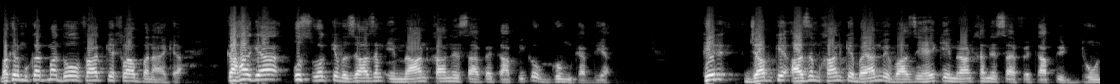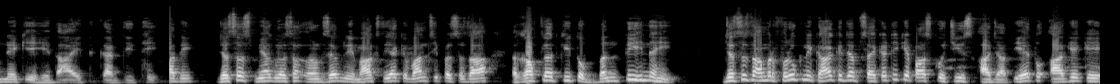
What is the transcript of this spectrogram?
مگر مقدمہ دو افراد کے خلاف بنایا گیا۔ کہا گیا، اس وقت کے وزیر اعظم عمران خان نے سائفر کاپی کو گم کر دیا۔ پھر جبکہ اعظم خان کے بیان میں واضح ہے کہ عمران خان نے سائفر کاپی ڈھونڈنے کی ہدایت کر دی تھی۔ جسٹس میاں اورنگزیب نے ریمارکس دیا کہ وان سی پر سزا غفلت کی تو بنتی ہی نہیں۔ جسٹس عمر فروق نے کہا کہ جب سیکرٹری کے پاس کوئی چیز آ جاتی ہے تو آگے کے،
